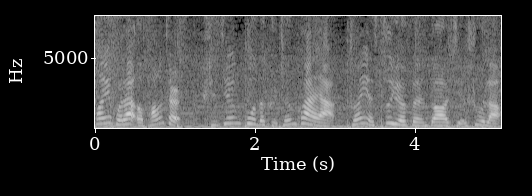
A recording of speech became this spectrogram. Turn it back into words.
欢迎回来，A Punter。时间过得可真快呀，转眼四月份都要结束了。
